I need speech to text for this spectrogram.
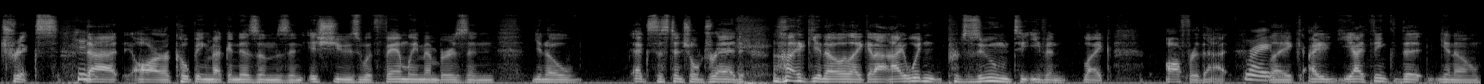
tricks that are coping mechanisms and issues with family members and you know existential dread like you know like and I, I wouldn't presume to even like offer that Right. like i yeah i think that you know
